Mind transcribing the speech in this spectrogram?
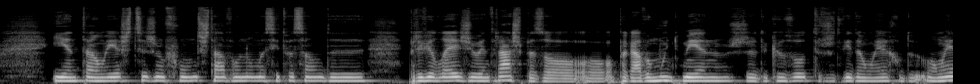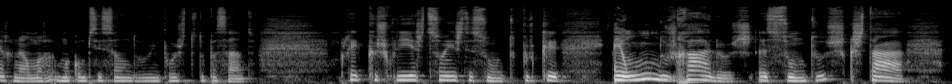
e então estes, no fundo, estavam numa situação de privilégio, entre aspas, ou, ou pagavam muito menos do que os outros devido a um erro, de, a um erro não, uma, uma composição do imposto do passado. Porquê é que escolhi este som este assunto? Porque é um dos raros assuntos que está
